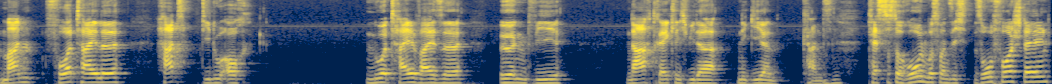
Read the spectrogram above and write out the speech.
man Vorteile hat, die du auch nur teilweise irgendwie nachträglich wieder negieren kannst. Testosteron muss man sich so vorstellen,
